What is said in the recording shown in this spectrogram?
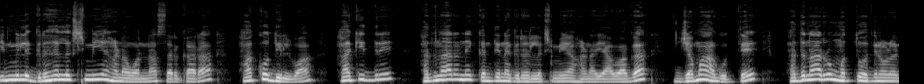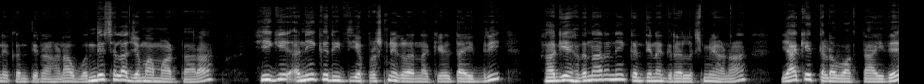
ಇನ್ಮೇಲೆ ಗೃಹಲಕ್ಷ್ಮಿಯ ಹಣವನ್ನು ಸರ್ಕಾರ ಹಾಕೋದಿಲ್ವಾ? ಹಾಕಿದರೆ ಹದಿನಾರನೇ ಕಂತಿನ ಗೃಹಲಕ್ಷ್ಮಿಯ ಹಣ ಯಾವಾಗ ಜಮಾ ಆಗುತ್ತೆ? ಹದಿನಾರು ಮತ್ತು ಹದಿನೇಳನೇ ಕಂತಿನ ಹಣ ಒಂದೇ ಸಲ ಜಮಾ ಮಾಡ್ತಾರಾ? ಹೀಗೆ ಅನೇಕ ರೀತಿಯ ಪ್ರಶ್ನೆಗಳನ್ನು ಕೇಳ್ತಾ ಇದ್ರಿ. ಹಾಗೆ ಹದಿನಾರನೇ ಕಂತಿನ ಗೃಹಲಕ್ಷ್ಮಿ ಹಣ ಯಾಕೆ ತಡವಾಗ್ತಾ ಇದೆ?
